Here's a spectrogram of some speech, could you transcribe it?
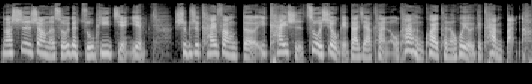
那事实上呢，所谓的逐批检验，是不是开放的一开始作秀给大家看呢？我看很快可能会有一个看板啊，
